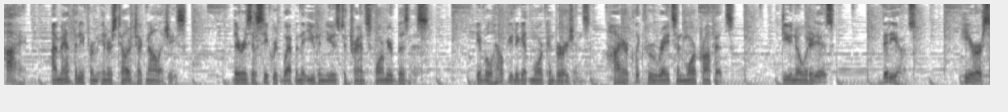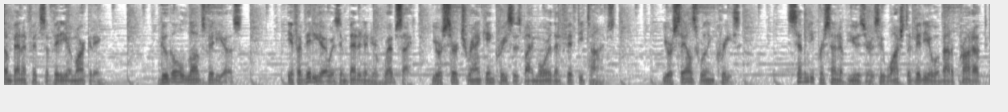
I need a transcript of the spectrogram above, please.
Hi, I'm Anthony from Interstellar Technologies. There is a secret weapon that you can use to transform your business. It will help you to get more conversions, higher click-through rates and more profits. Do you know what it is? Videos. Here are some benefits of video marketing. Google loves videos. If a video is embedded in your website, your search rank increases by more than 50 times. Your sales will increase. 70% of users who watched a video about a product,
